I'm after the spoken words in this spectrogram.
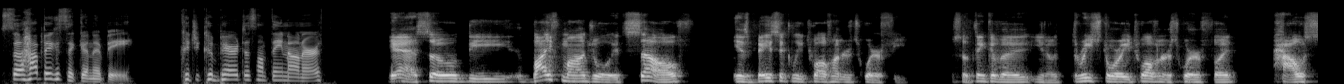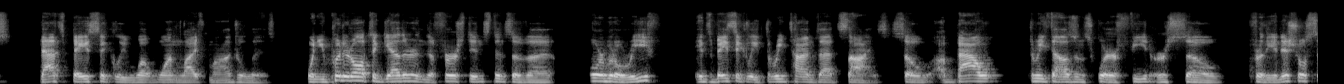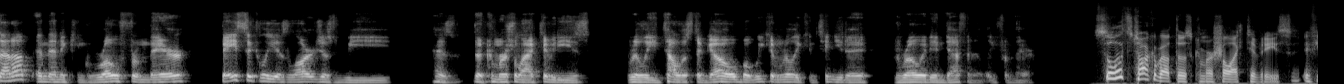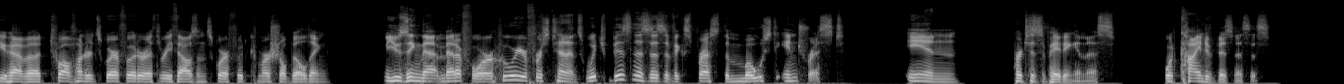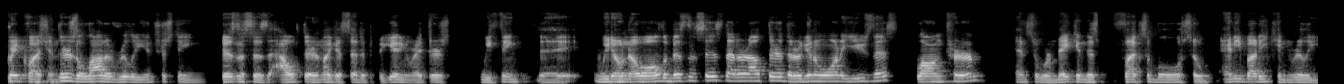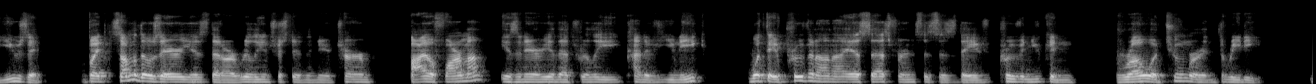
So, how big is it going to be? Could you compare it to something on Earth? Yeah. So, the Life module itself is basically 1,200 square feet. So, think of a you know three story, 1,200 square foot house. That's basically what one Life module is. When you put it all together in the first instance of a orbital reef, it's basically three times that size. So about 3,000 square feet or so for the initial setup. And then it can grow from there, basically as large as we, as the commercial activities really tell us to go, but we can really continue to grow it indefinitely from there. So let's talk about those commercial activities. If you have a 1,200 square foot or a 3,000 square foot commercial building, using that metaphor, who are your first tenants? Which businesses have expressed the most interest in participating in this? What kind of businesses? Great question. There's a lot of really interesting businesses out there. And like I said at the beginning, right, there's we think that we don't know all the businesses that are out there that are going to want to use this long term. And so we're making this flexible so anybody can really use it. But some of those areas that are really interested in the near term, biopharma is an area that's really kind of unique. What they've proven on ISS, for instance, is they've proven you can grow a tumor in 3D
